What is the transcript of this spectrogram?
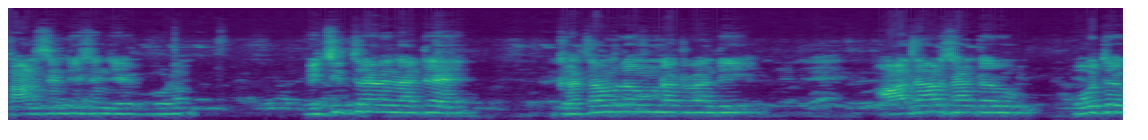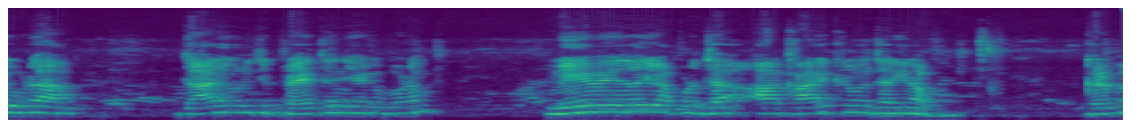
కాన్సన్ట్రేషన్ చేయకపోవడం. విచిత్రం ఏంటంటే గతంలో ఉన్నటువంటి ఆధార్ సెంటరు పోతే కూడా దాని గురించి ప్రయత్నం చేయకపోవడం మేమేదో అప్పుడు జ- ఆ కార్యక్రమం జరిగినప్పుడు గడప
